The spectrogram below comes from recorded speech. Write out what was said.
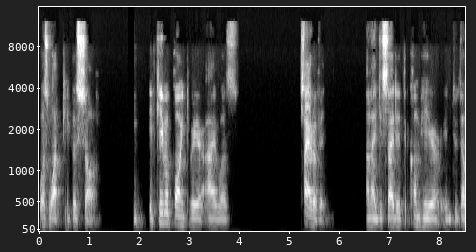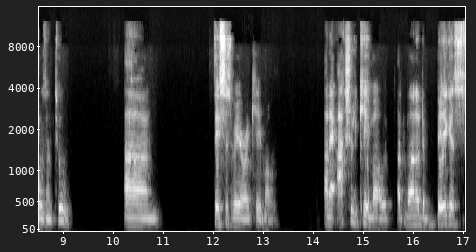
was what people saw. It came a point where I was tired of it. And I decided to come here in 2002. And this is where I came out. And I actually came out at one of the biggest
